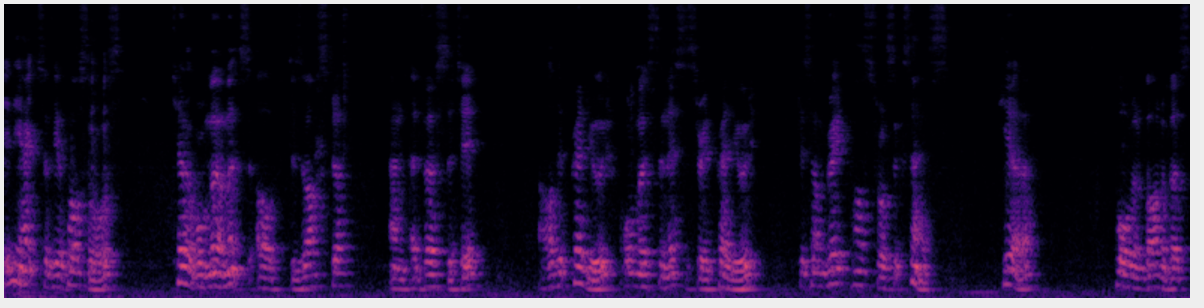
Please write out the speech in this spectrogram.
In the Acts of the Apostles, terrible moments of disaster and adversity are the prelude, almost the necessary prelude, to some great pastoral success. Here, Paul and Barnabas,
